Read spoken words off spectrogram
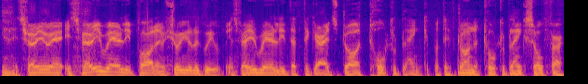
Yeah, it's very rare. It's very rarely, Paul. I'm sure you'll agree with me. It's very rarely that the guards draw a total blank, but they've drawn a total blank so far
